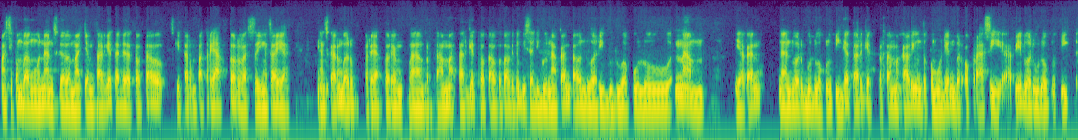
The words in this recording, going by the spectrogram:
masih pembangunan segala macam. Target ada total sekitar empat reaktor lah seingat saya. Yang sekarang baru reaktor yang uh, pertama target total-total itu bisa digunakan tahun 2026 ya kan. Dan 2023 target pertama kali untuk kemudian beroperasi. Artinya 2023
